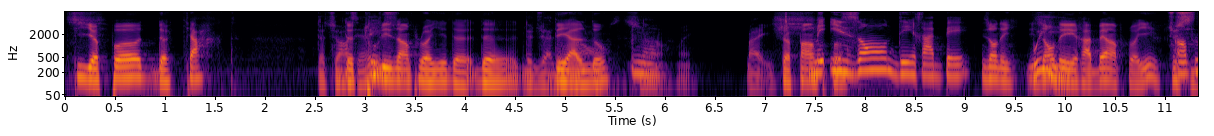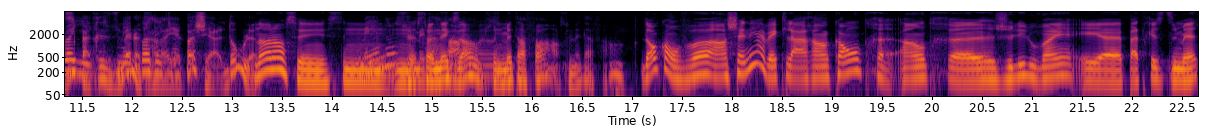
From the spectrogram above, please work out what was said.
Puis il n'y a pas de carte De tous les employés de, de, de du des non, Aldo. Non. Ben, Je pense Mais pas. ils ont des rabais. Ils ont des, ils Oui. ont des rabais employés. Ceci employé, dit, Patrice Dumais mais ne travaillait pas chez Aldo. Là. Non, non, c'est c'est une- Mais non, une- c'est c'est un exemple, c'est une métaphore. C'est une métaphore. Donc, on va enchaîner avec la rencontre entre euh, Julie Louvain et euh, Patrice Dumais.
